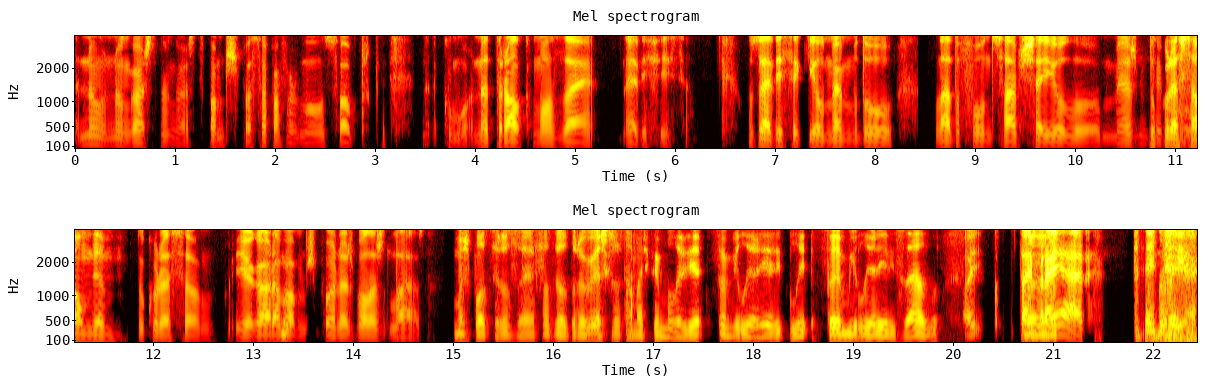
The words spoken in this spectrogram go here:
Não, não gosto, não gosto. Vamos passar para a Fórmula 1 só porque, como, natural como o Zé, é difícil. O Zé disse aquilo mesmo do lá do fundo, sabes? Cheio mesmo. Do tipo, coração mesmo. Do coração. E agora Hum. vamos pôr as bolas de lado. Mas pode ser o Zé a fazer outra vez, que já está mais familiari- familiari- familiarizado. Está a Ah. embrear. Tem ideia?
